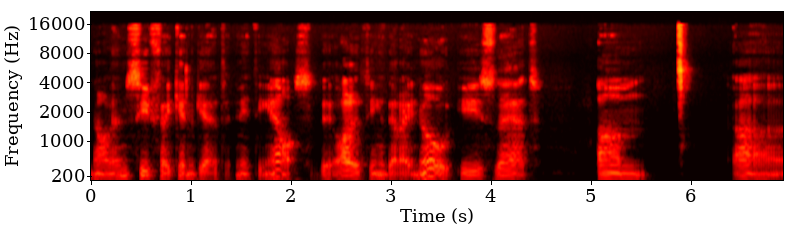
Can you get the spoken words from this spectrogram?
Now let me see if I can get anything else. The other thing that I know is that um, uh,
